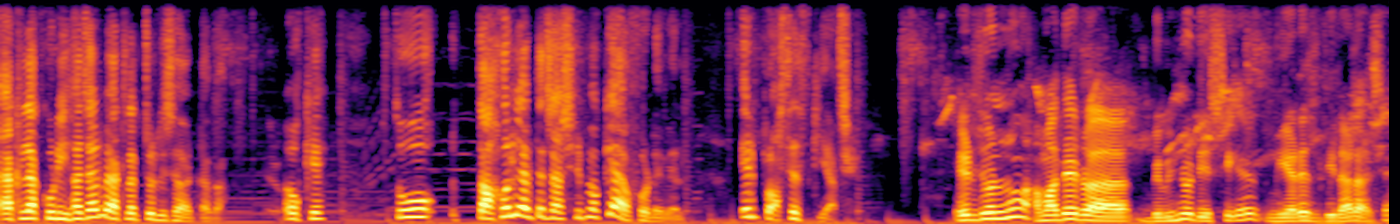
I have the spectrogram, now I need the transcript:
এক লাখ কুড়ি হাজার বা এক লাখ চল্লিশ হাজার টাকা। ওকে। তো তাহলে একটা চাষির পক্ষে অ্যাফোর্ডেবল এর প্রসেস কি আছে? এর জন্য আমাদের বিভিন্ন ডিস্ট্রিক্টের নিয়ারেস্ট ডিলার আছে।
